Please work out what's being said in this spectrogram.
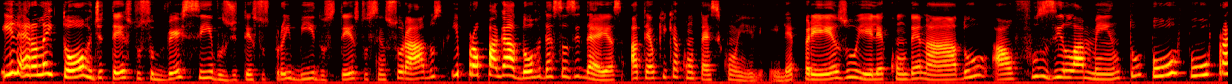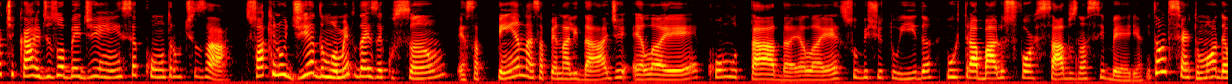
ele era leitor de textos subversivos, de textos proibidos, textos censurados e propagador dessas ideias. Até o que, que acontece com ele? Ele é preso e ele é condenado condenado ao fuzilamento por, por praticar desobediência contra o czar. Só que no dia do momento da execução, essa pena, essa penalidade, ela é comutada, ela é substituída por trabalhos forçados na Sibéria. Então, de certo modo, é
